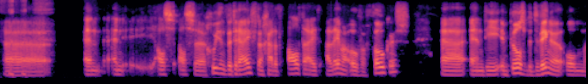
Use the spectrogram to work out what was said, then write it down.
en en als, als groeiend bedrijf, dan gaat het altijd alleen maar over focus. En die impuls bedwingen om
